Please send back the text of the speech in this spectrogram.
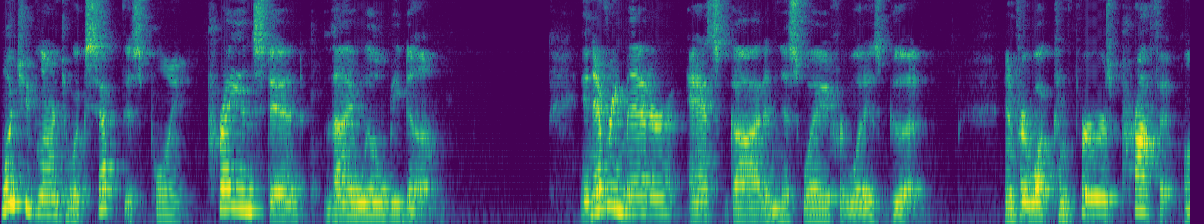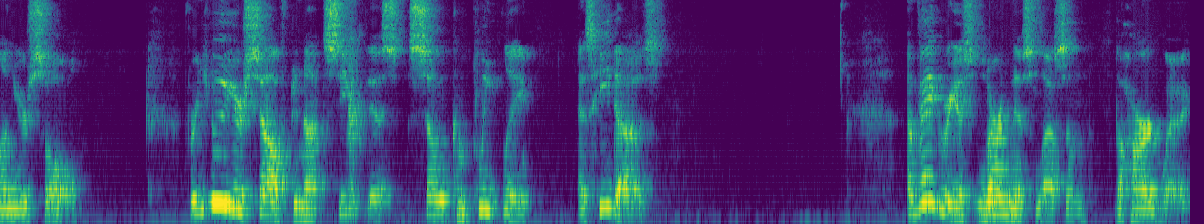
Once you've learned to accept this point, pray instead, Thy will be done. In every matter, ask God in this way for what is good, and for what confers profit on your soul. For you yourself do not seek this so completely as he does. Evagrius learned this lesson the hard way.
